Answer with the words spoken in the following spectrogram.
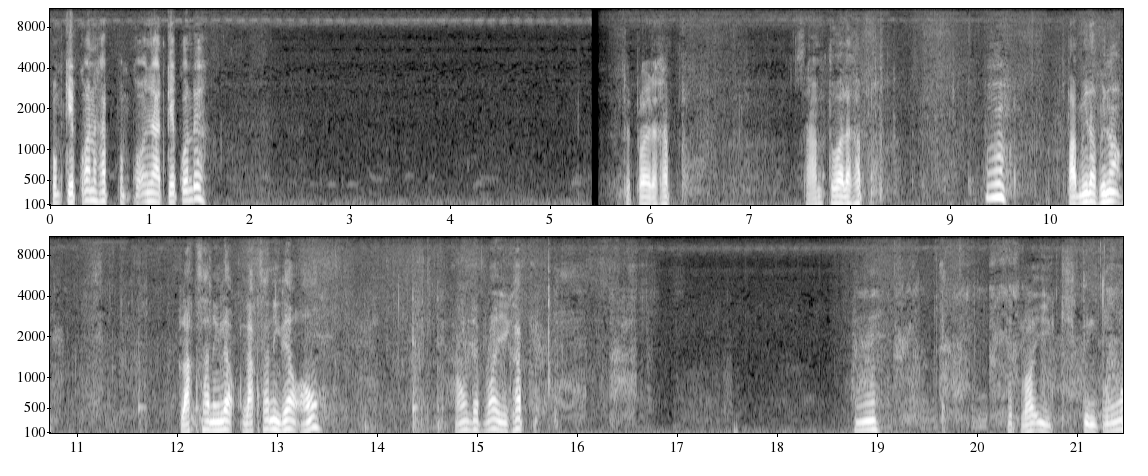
ผมเก็บก่อนนะครับ ผมขออนุญาตเก็บก่อนเด้อเรียบร้อยแล้วครับสามตัวแล้วครับปรับมีแล้วพี่น้องลักสันอีกแล้วลักสันอีกแล้วเอา เอาเรียบร้อยอีกครับอืมเรียบร้อยอีกตึงตัว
